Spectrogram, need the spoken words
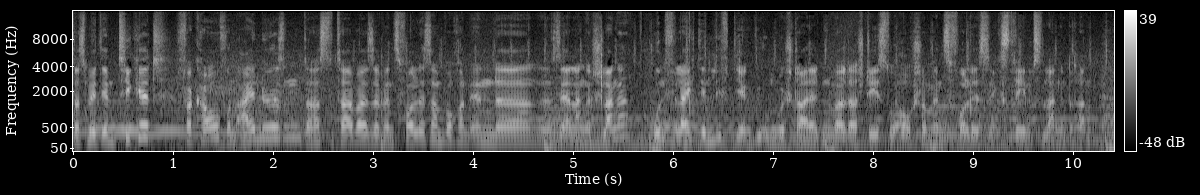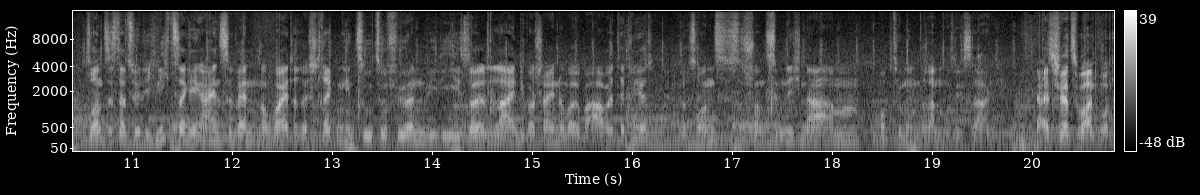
Das mit dem Ticketverkauf und Einlösen, da hast du teilweise, wenn es voll ist am Wochenende, eine sehr lange Schlange. Und vielleicht den Lift irgendwie umgestalten, weil da stehst du auch schon, wenn es voll ist, extremst lange dran. Sonst ist natürlich nichts dagegen einzuwenden, noch weitere Strecken hinzuzuführen, wie die Söldenline, die wahrscheinlich nochmal überarbeitet wird. Ja, sonst ist es schon ziemlich nah am Optimum dran, muss ich sagen. Ja, ist schwer zu beantworten.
